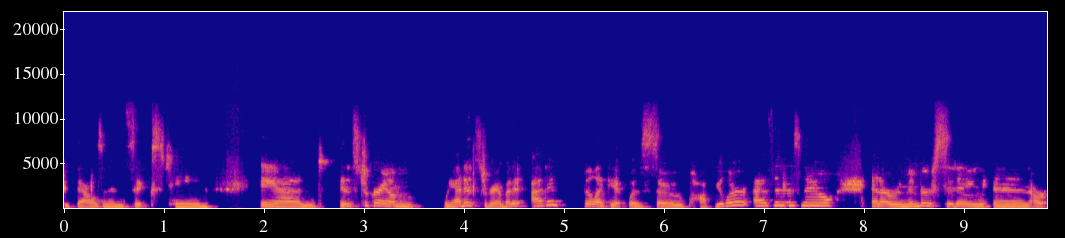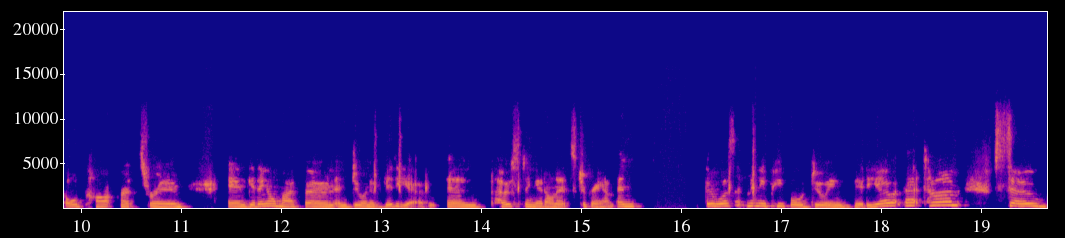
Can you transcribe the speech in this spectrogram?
2016 and Instagram, we had Instagram, but it, I didn't feel like it was so popular as it is now. And I remember sitting in our old conference room and getting on my phone and doing a video and posting it on Instagram. And there wasn't many people doing video at that time. So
